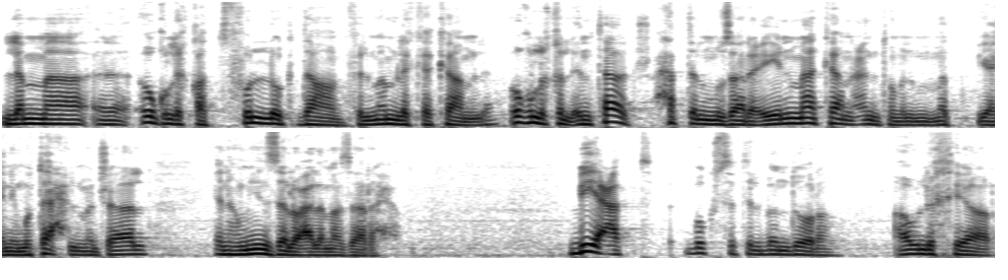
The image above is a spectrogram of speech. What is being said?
لما آه، أغلقت فل لوك داون في المملكة كاملة أغلق الإنتاج حتى المزارعين ما كان عندهم يعني متاح المجال إنهم ينزلوا على مزارعهم. بيعت بوكسة البندورة أو الخيار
